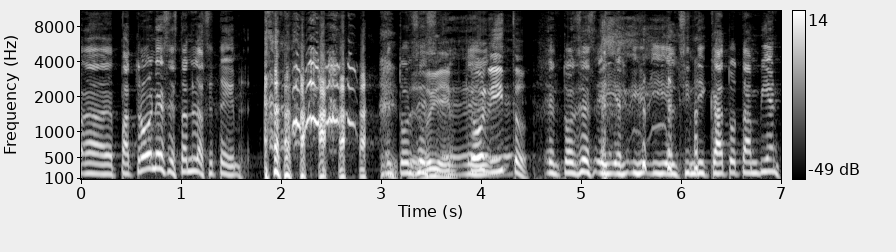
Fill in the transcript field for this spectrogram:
ah, patrones están en la CTM. entonces, Muy bien, eh, qué bonito. eh, entonces, y el, y- y el sindicato también.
